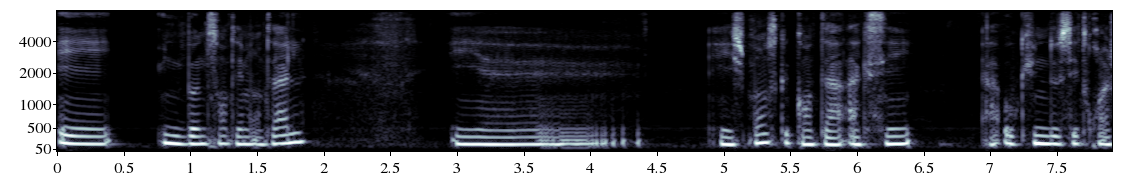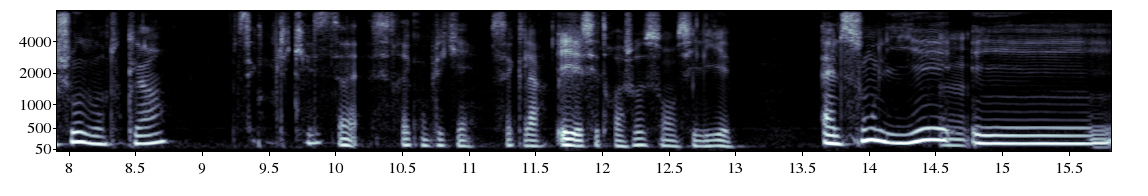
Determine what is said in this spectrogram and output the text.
et une bonne santé mentale. Et, euh, et je pense que quand tu as accès à aucune de ces trois choses, en tout cas, c'est compliqué. C'est très compliqué, c'est clair. Et ces trois choses sont aussi liées. Elles sont liées Mm. et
